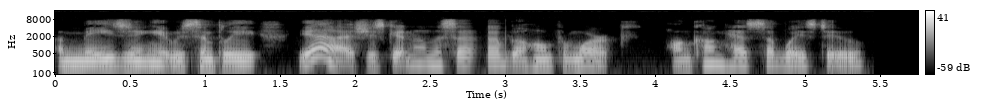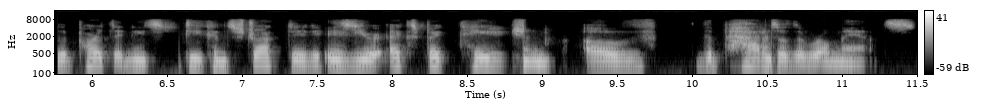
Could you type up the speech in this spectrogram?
amazing. It was simply, yeah, she's getting on the subway, go home from work. Hong Kong has subways too. The part that needs deconstructed is your expectation of the patterns of the romance.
